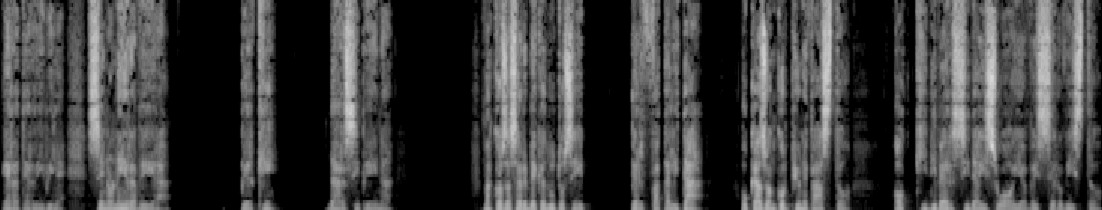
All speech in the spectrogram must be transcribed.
era terribile. Se non era vera, perché darsi pena? Ma cosa sarebbe accaduto se, per fatalità, o caso ancor più nefasto, occhi diversi dai suoi avessero visto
